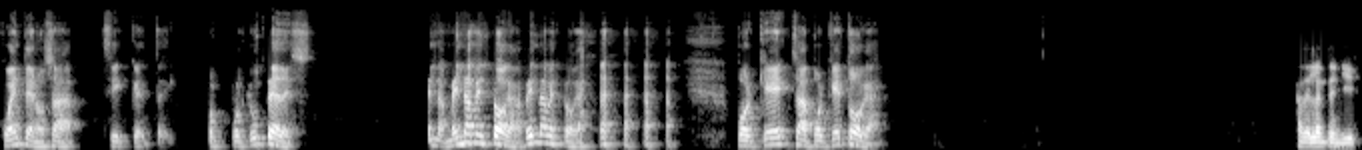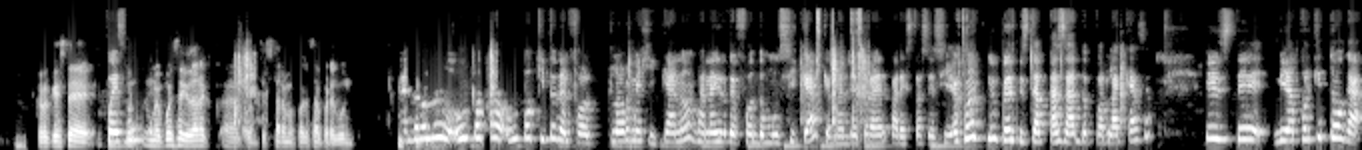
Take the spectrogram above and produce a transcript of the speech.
cuéntenos, o sea, sí, que, por, ¿por, qué ustedes? Véndame en toga, véndame en toga. ¿Por qué, o sea, por qué toga? Adelante, Angie. Creo que este pues, me puedes ayudar a, a contestar mejor esa pregunta un, poco, un poquito del folclore mexicano. Van a ir de fondo música que mandé traer para esta sesión, pero está pasando por la casa. Este, mira, ¿por qué toga?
